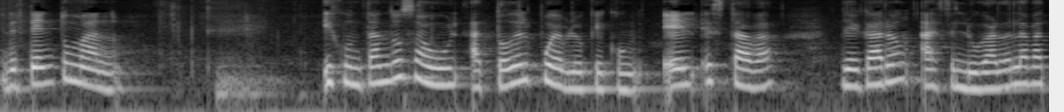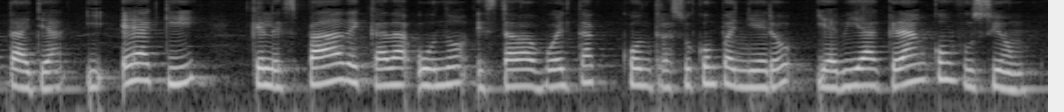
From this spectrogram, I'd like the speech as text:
Detén tu mano. Y juntando Saúl a todo el pueblo que con él estaba, llegaron hasta el lugar de la batalla, y he aquí que la espada de cada uno estaba vuelta contra su compañero, y había gran confusión.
